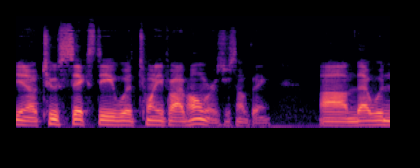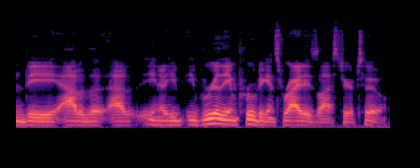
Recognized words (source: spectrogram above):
you know 260 with 25 homers or something. Um, that wouldn't be out of the out. Of, you know, he, he really improved against righties last year too.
